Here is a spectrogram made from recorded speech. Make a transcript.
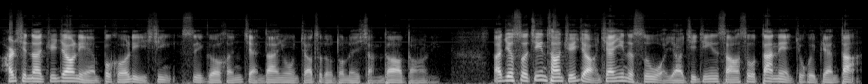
而且呢，绝角脸不合理性是一个很简单，用脚趾头都能想到的道理，那就是经常绝角坚硬的食物，咬肌经常受锻炼就会变大，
